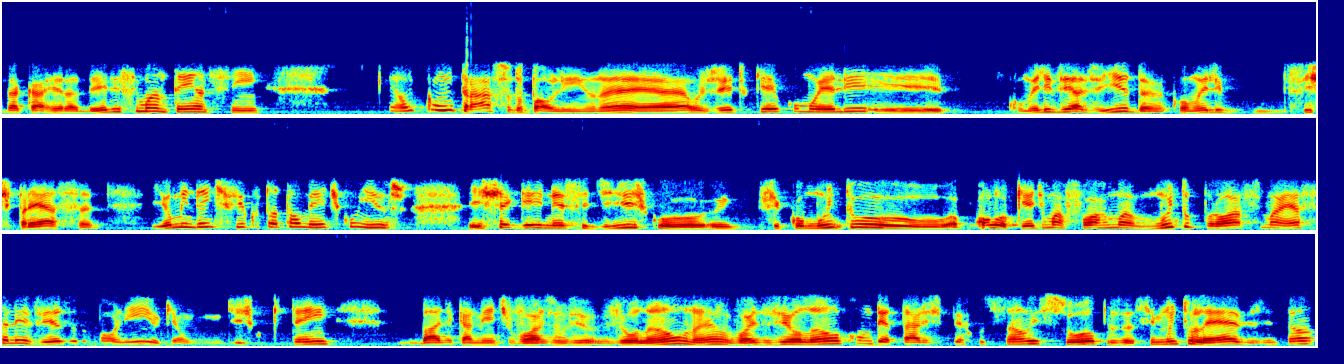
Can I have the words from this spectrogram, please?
da carreira dele e se mantém assim é um, um, traço do Paulinho, né? É o jeito que como ele como ele vê a vida, como ele se expressa. E eu me identifico totalmente com isso. E cheguei nesse disco, ficou muito. Coloquei de uma forma muito próxima a essa leveza do Paulinho, que é um disco que tem basicamente voz e violão, né? Voz e violão com detalhes de percussão e sopros, assim, muito leves. Então,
